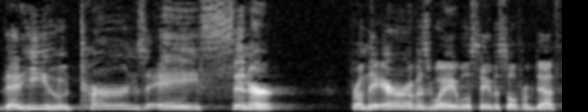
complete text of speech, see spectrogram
that he who turns a sinner from the error of his way will save a soul from death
